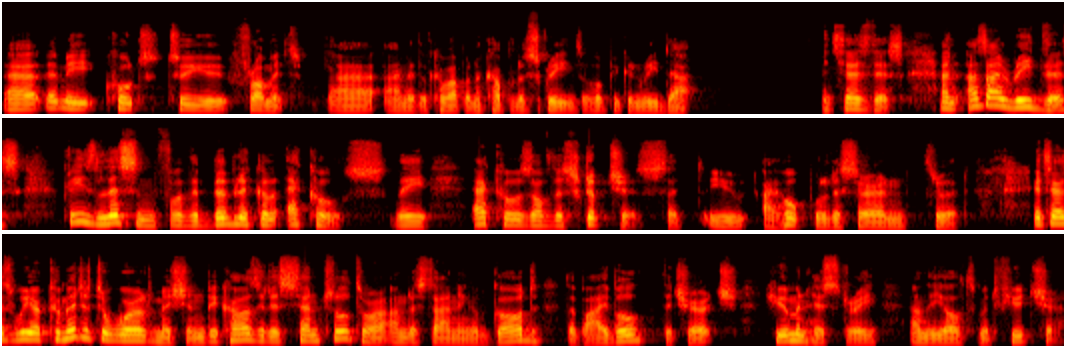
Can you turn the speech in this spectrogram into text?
Uh, let me quote to you from it, uh, and it'll come up on a couple of screens. I hope you can read that. It says this, and as I read this, please listen for the biblical echoes, the echoes of the scriptures that you, I hope, will discern through it. It says, We are committed to world mission because it is central to our understanding of God, the Bible, the church, human history, and the ultimate future.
